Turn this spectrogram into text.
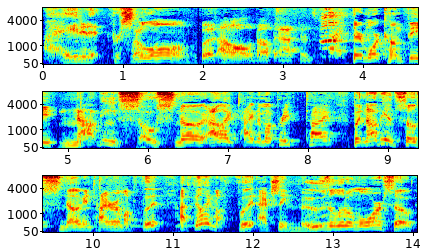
I hated it for so long. But I'm all about the Aftons. They're more comfy, not being so snug. I like tighten them up pretty tight, but not being so snug and tight around my foot. I feel like my foot actually moves a little more, so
